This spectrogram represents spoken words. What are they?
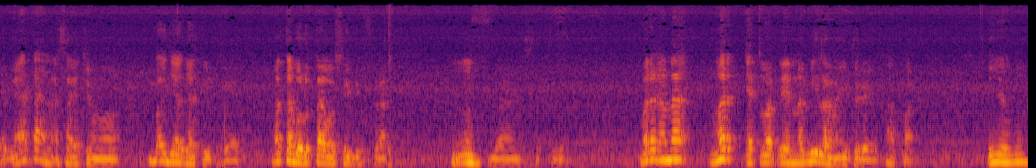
Ternyata anak saya cuma mbak jaga tiket. Mata baru tahu sih di Fra Hmm. bangsat dia. Mari karena Mar Edward yang Nabila nah itu deh apa Iya kan.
